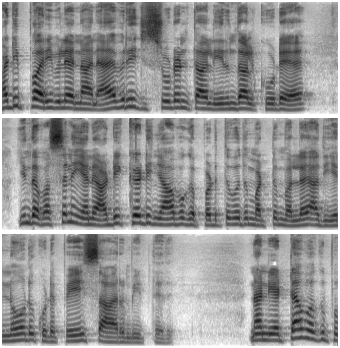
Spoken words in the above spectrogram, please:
படிப்பு அறிவில் நான் ஆவரேஜ் ஸ்டூடெண்ட்டால் இருந்தால் கூட இந்த வசனம் என்னை அடிக்கடி ஞாபகப்படுத்துவது மட்டுமல்ல அது என்னோடு கூட பேச ஆரம்பித்தது. நான் எட்டாம் வகுப்பு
